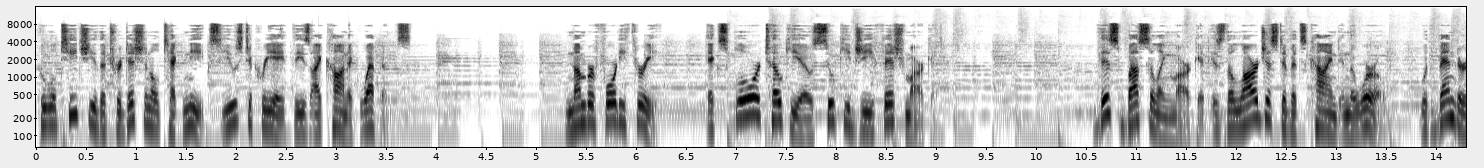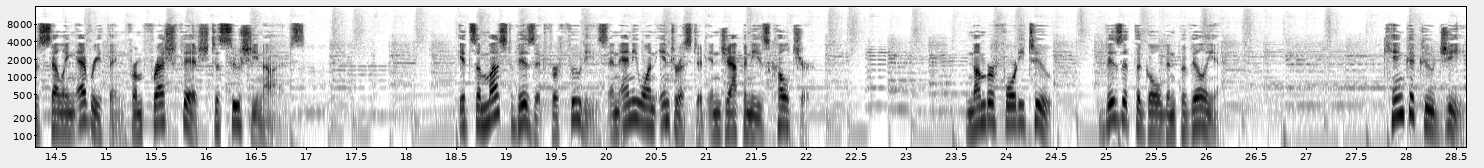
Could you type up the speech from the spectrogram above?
who will teach you the traditional techniques used to create these iconic weapons. Number 43. Explore Tokyo's Tsukiji Fish Market. This bustling market is the largest of its kind in the world, with vendors selling everything from fresh fish to sushi knives. It's a must-visit for foodies and anyone interested in Japanese culture. Number 42. Visit the Golden Pavilion. Kinkaku-ji,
